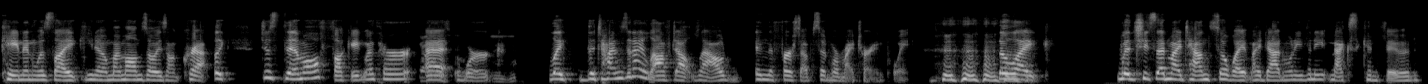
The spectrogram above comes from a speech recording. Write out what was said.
Kanan was like, you know, my mom's always on crap. Like just them all fucking with her That at work. funny. Like the times that I laughed out loud in the first episode were my turning point. So like when she said my town's so white, my dad won't even eat Mexican food.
